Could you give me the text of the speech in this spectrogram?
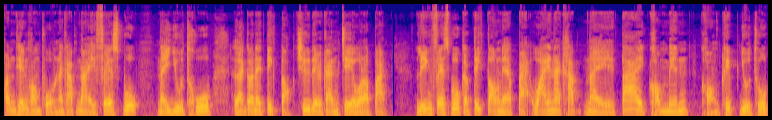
คอนเทนต์ของผมนะครับใน Facebook ใน YouTube แล้วก็ใน TikTok ชื่อเดียวกันเจวรปัตลิงก์ Facebook กับ TikTok เนี่ยแปะไว้นะครับในใต้คอมเมนต์ของคลิป YouTube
